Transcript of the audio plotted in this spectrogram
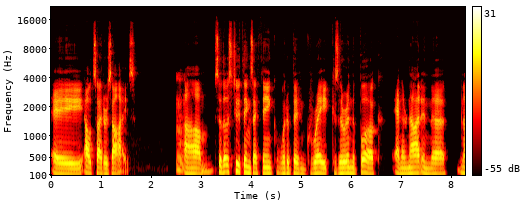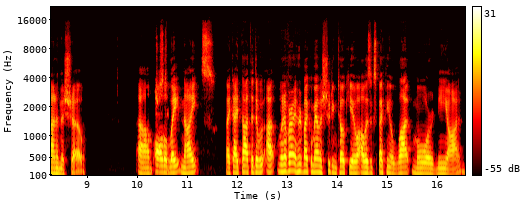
a outsider's eyes. Mm. Um, so those two things I think would have been great because they're in the book and they're not in the not in the show. Um, all the late nights, like I thought that there, were, uh, whenever I heard Michael Mann was shooting Tokyo, I was expecting a lot more neon.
